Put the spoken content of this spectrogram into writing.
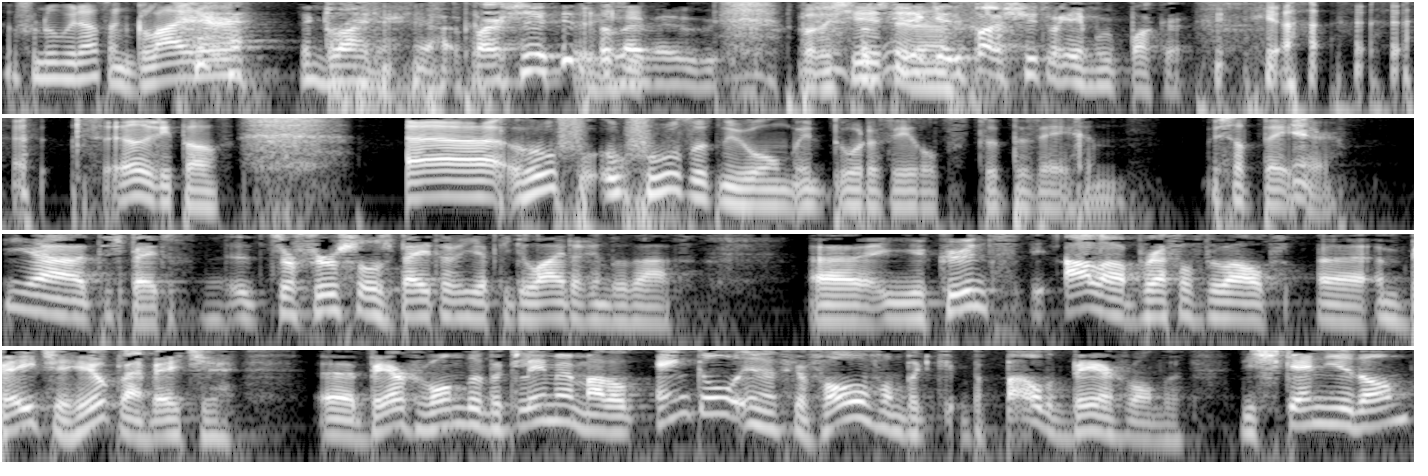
Of hoe noem je dat? Een glider. een glider, ja. Een parachute, dat lijkt me heel goed. Dat parachute. is iedere en- keer die parachute weer in moet pakken. ja, het is heel irritant. Eh, hoe, hoe voelt het nu om in, door de wereld te bewegen? Is dat beter? Ja, het is beter. Het traversal is beter. Je hebt die glider inderdaad. Eh, je kunt, à la Breath of the Wild, eh, een beetje, heel klein beetje, eh, bergwanden beklimmen. Maar dan enkel in het geval van be- bepaalde bergwanden. Die scan je dan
